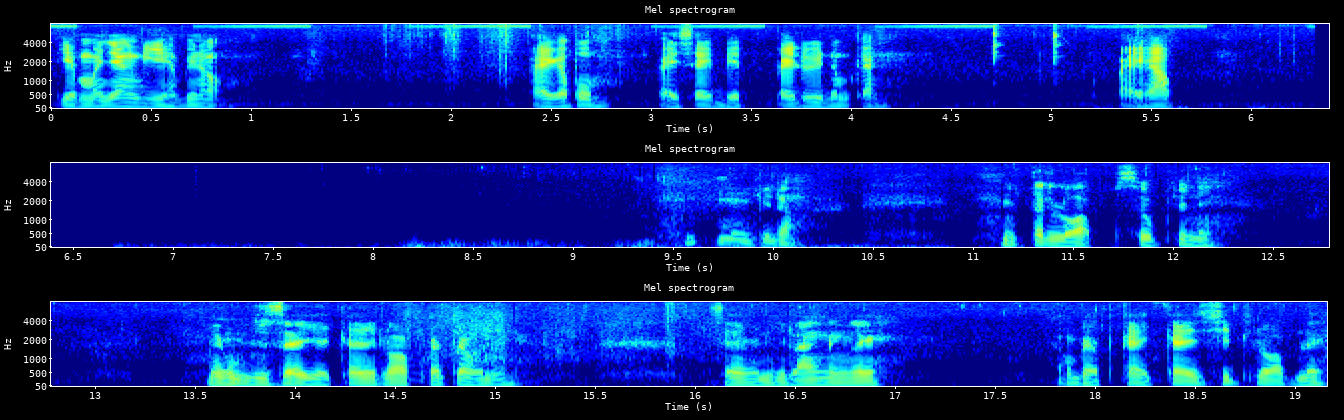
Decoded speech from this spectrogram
เตรียมมาอย่างดีครับพี่น้องไปกับผมไปใส่เบ็ดไปด้วยน้ำกัน ไปครับมึงพี่น้องมีตลอบซุปอยู่นี่เดี๋ยวผมจะใส่ไก่รอบกระเจ้านี่ใส่ไปหนี่ล้างหนึ่งเลย เอาแบบไก่ไก่ชิดรอบเลย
